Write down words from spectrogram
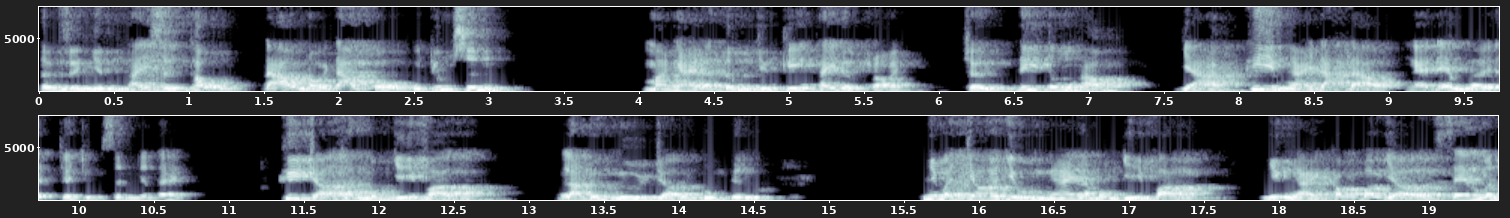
từ sự nhìn thấy sự thấu đáo nỗi đau khổ của chúng sinh mà ngài đã từng chứng kiến thấy được rồi. Sự đi tu học và khi ngài đắc đạo, ngài đem lợi ích cho chúng sinh như thế. Khi trở thành một vị phật là được người trời cung kính. Nhưng mà cho dù ngài là một vị phật, nhưng ngài không bao giờ xem mình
